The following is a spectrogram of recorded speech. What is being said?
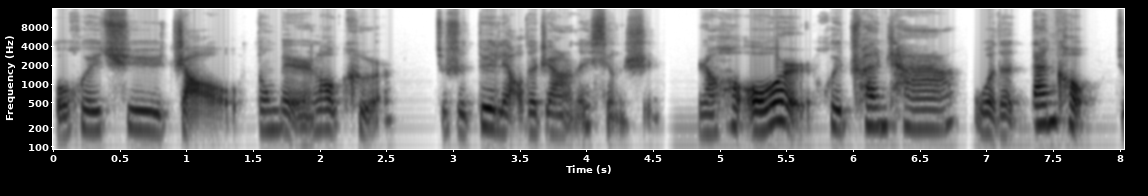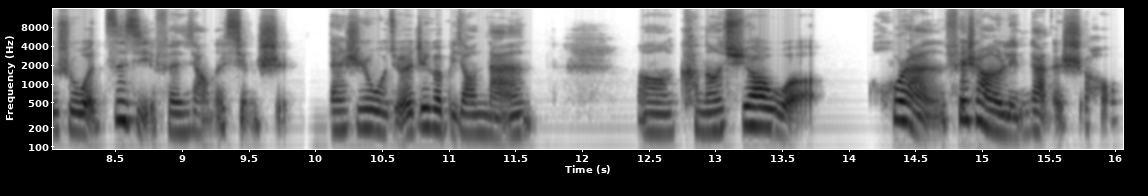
我会去找东北人唠嗑，就是对聊的这样的形式，然后偶尔会穿插我的单口，就是我自己分享的形式，但是我觉得这个比较难，嗯，可能需要我。忽然非常有灵感的时候，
